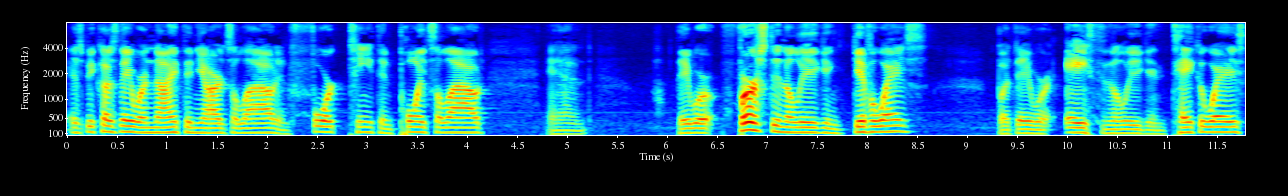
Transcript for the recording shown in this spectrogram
is because they were ninth in yards allowed and 14th in points allowed. And they were first in the league in giveaways, but they were eighth in the league in takeaways.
